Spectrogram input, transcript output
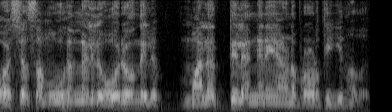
കോശ സമൂഹങ്ങളിൽ ഓരോന്നിലും മലത്തിൽ എങ്ങനെയാണ് പ്രവർത്തിക്കുന്നത്?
